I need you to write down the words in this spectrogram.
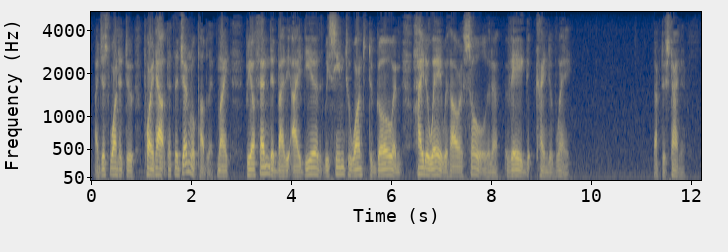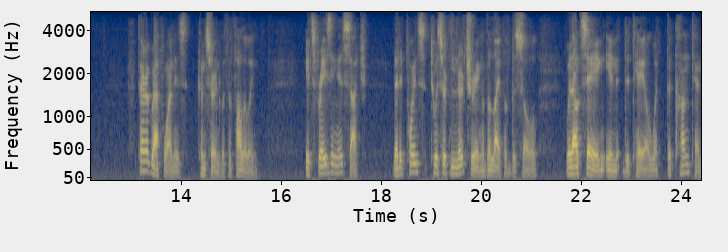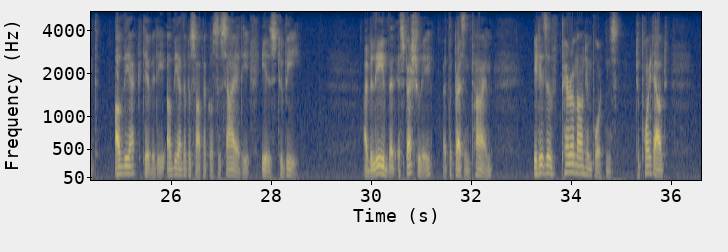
I just wanted to point out that the general public might be offended by the idea that we seem to want to go and hide away with our soul in a vague kind of way. Dr. Steiner. Paragraph 1 is concerned with the following. Its phrasing is such that it points to a certain nurturing of the life of the soul without saying in detail what the content of the activity of the Anthroposophical Society is to be. I believe that, especially at the present time, it is of paramount importance to point out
